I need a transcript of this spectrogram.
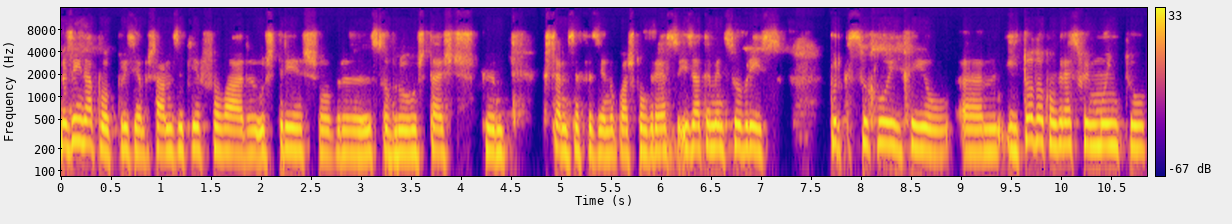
Mas ainda há pouco, por exemplo, estávamos aqui a falar os três sobre, sobre os textos que, que estamos a fazer no pós-congresso, exatamente sobre isso porque se Rui Rio, um, e todo o Congresso foi muito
